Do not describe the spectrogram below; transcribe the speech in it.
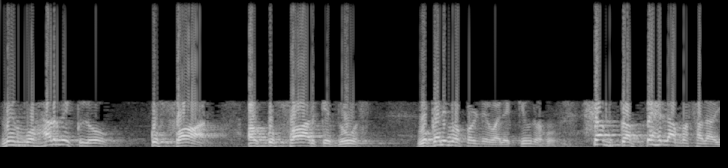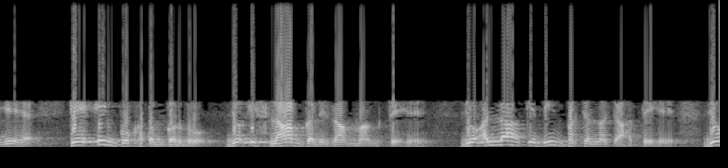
میں محرک لوگ کفار اور کفار کے دوست۔ وہ کلمہ پڑھنے والے کیوں نہ ہو سب کا پہلا مسئلہ یہ ہے کہ ان کو ختم کر دو جو اسلام کا نظام مانگتے ہیں۔ جو اللہ کے دین پر چلنا چاہتے ہیں، جو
